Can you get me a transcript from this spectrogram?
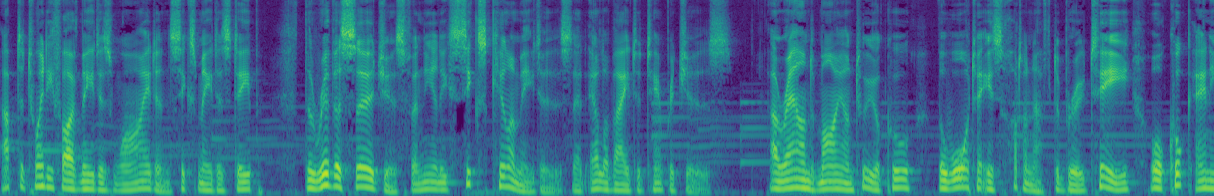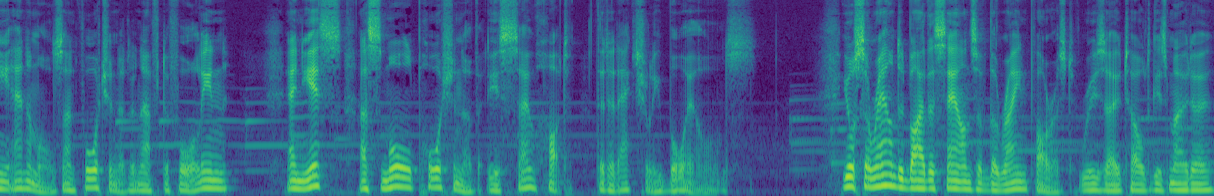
Up to 25 metres wide and 6 metres deep, the river surges for nearly 6 kilometres at elevated temperatures. Around Mayantuyacu, the water is hot enough to brew tea or cook any animals unfortunate enough to fall in, and yes, a small portion of it is so hot that it actually boils. You're surrounded by the sounds of the rainforest, Ruzo told Gizmodo.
